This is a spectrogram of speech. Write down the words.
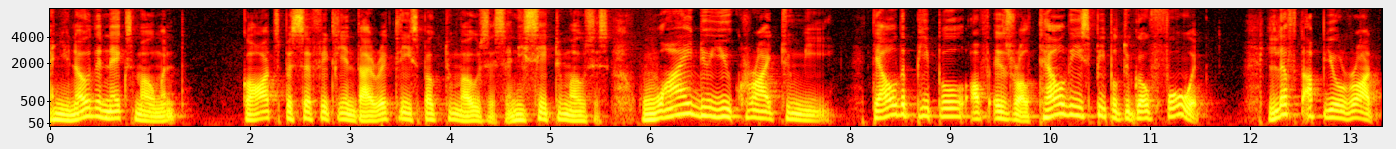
And you know, the next moment, God specifically and directly spoke to Moses, and he said to Moses, Why do you cry to me? Tell the people of Israel, tell these people to go forward. Lift up your rod,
